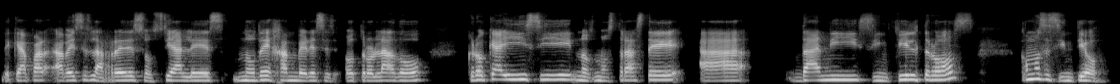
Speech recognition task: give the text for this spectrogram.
de que a, veces las redes sociales no dejan ver ese otro lado. Creo que ahí sí nos mostraste a Dani sin filtros. ¿Cómo se sintió?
